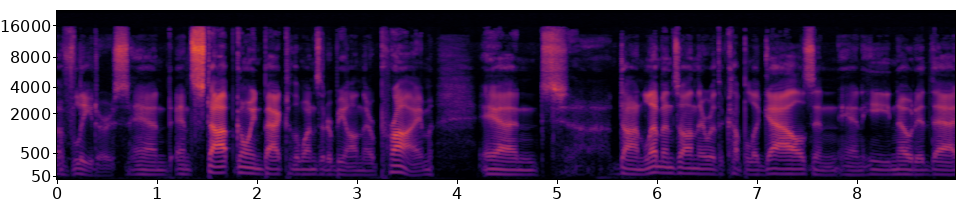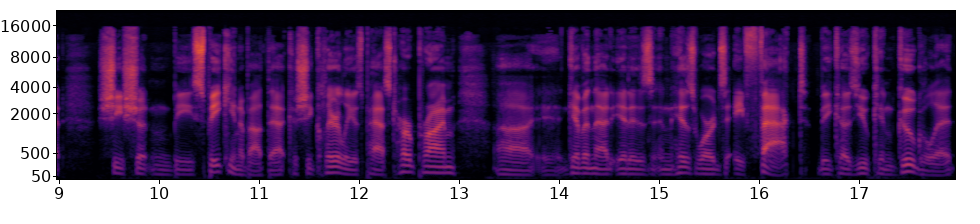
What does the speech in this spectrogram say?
of leaders and and stop going back to the ones that are beyond their prime. And uh, Don Lemon's on there with a couple of gals, and and he noted that she shouldn't be speaking about that because she clearly is past her prime, uh, given that it is, in his words, a fact, because you can Google it,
